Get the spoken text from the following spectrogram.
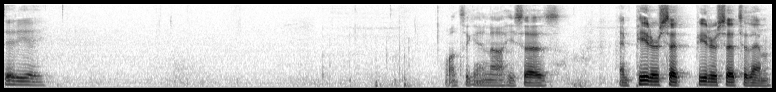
38. Once again, uh, he says, and Peter said, Peter said to them,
